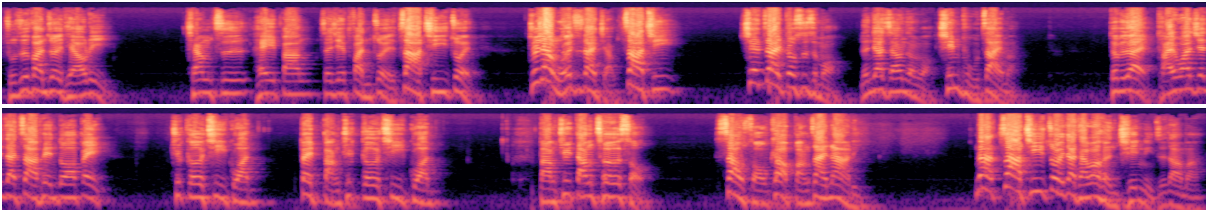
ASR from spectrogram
组织犯罪条例、枪支、黑帮这些犯罪、诈欺罪，就像我一直在讲，诈欺现在都是什么？人家讲什么？青埔寨嘛，对不对？台湾现在诈骗都要被去割器官，被绑去割器官，绑去当车手，哨手铐绑在那里。那诈欺罪在台湾很轻，你知道吗？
